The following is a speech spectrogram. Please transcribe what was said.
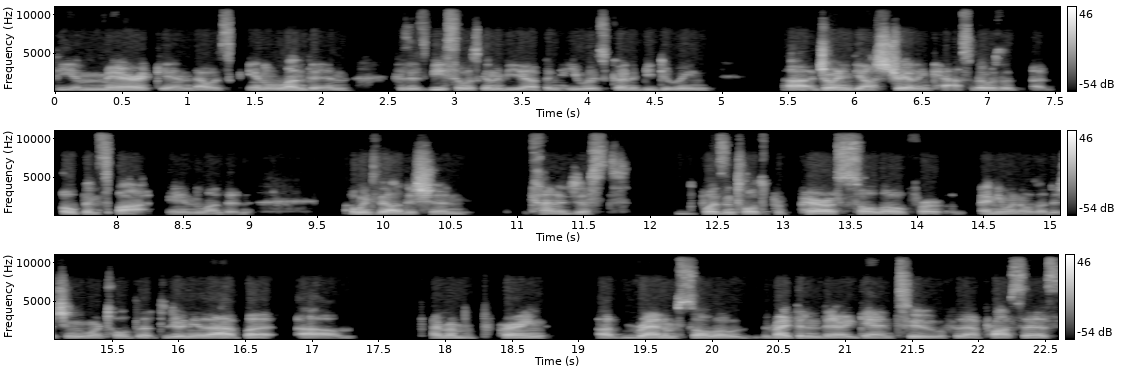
the American that was in London because his visa was going to be up and he was going to be doing uh, joining the Australian cast. So there was a, an open spot in London. I went to the audition, kind of just wasn't told to prepare a solo for anyone was auditioning. We weren't told to, to do any of that, but um, I remember preparing a random solo right then and there again too for that process.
